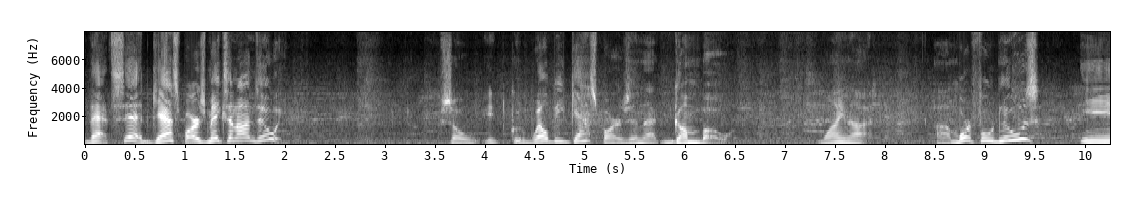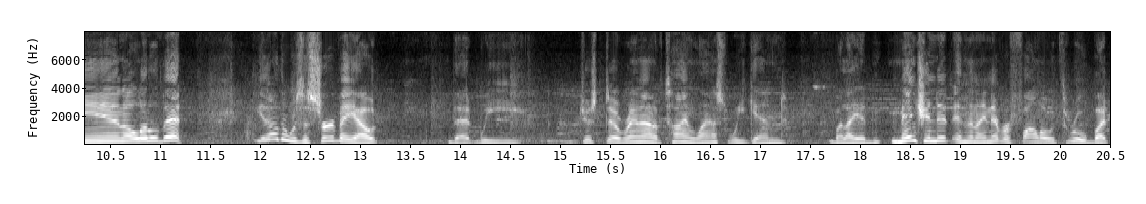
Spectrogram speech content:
that said, Gaspar's makes an andouille. So it could well be Gaspar's in that gumbo. Why not? Uh, more food news in a little bit. You know, there was a survey out that we just uh, ran out of time last weekend, but I had mentioned it and then I never followed through. But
